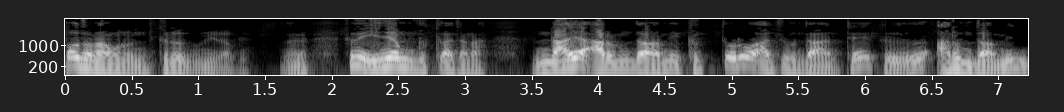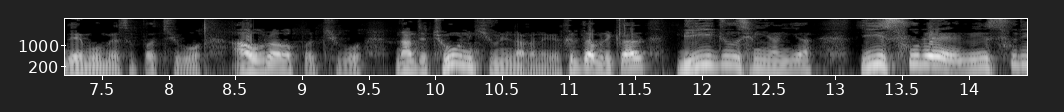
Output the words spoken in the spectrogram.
뻗어나오는 그런 운이라고. 네. 근데 인형 극가잖아. 나의 아름다움이 극도로 아주 나한테 그 아름다움이 내 몸에서 뻗치고 아우라가 뻗치고 나한테 좋은 기운이 나가는 거야. 그러다 보니까 미주 생향이야. 이 술에 이 술이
